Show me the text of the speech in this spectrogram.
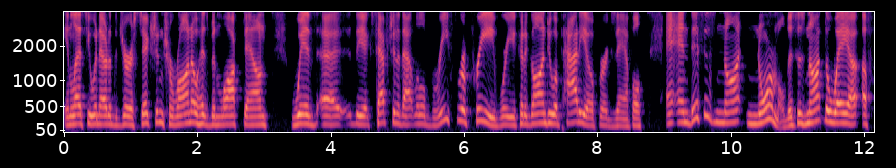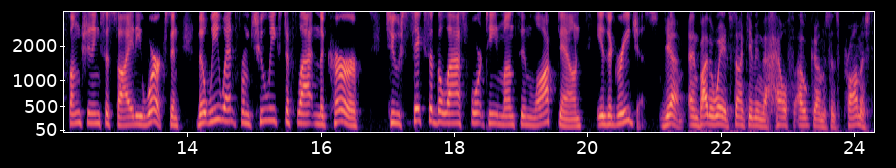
unless you went out of the jurisdiction. Toronto has been locked down, with uh, the exception of that little brief reprieve where you could have gone to a patio, for example. And, and this is not normal. This is not the way a, a functioning society works. And that we went from two weeks to flatten the curve to six of the last 14 months in lockdown is egregious. Yeah. And by the way, it's not giving the health outcomes that's promised.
